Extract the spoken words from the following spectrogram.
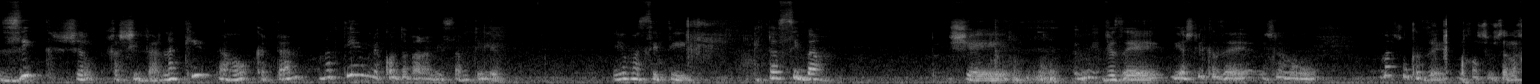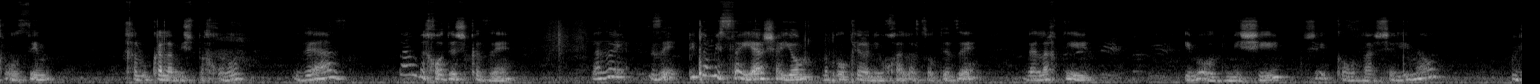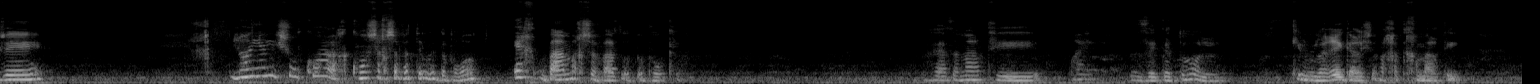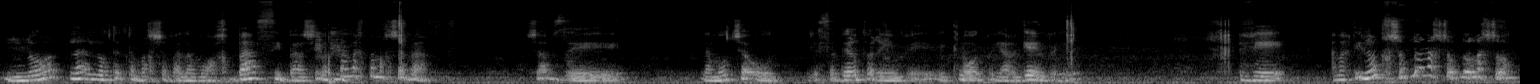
זיק של חשיבה נקי, טהור, קטן, מתאים לכל דבר, אני שמתי לב. היום עשיתי, הייתה סיבה, ש... וזה, יש לי כזה, יש לנו משהו כזה, לא חשוב שאנחנו עושים חלוקה למשפחות, ואז פעם בחודש כזה, ואז זה פתאום מסייע שהיום בבוקר אני אוכל לעשות את זה, והלכתי עם עוד מישהי, שהיא קרובה שלי מאוד, ולא היה לי שום כוח, כמו שעכשיו אתן מדברות, איך באה המחשבה הזאת בבוקר? ואז אמרתי, וואי, זה גדול. כאילו לרגע הראשון, אחר כך אמרתי, לא להעלות את המחשבה למוח. באה הסיבה שנתנה לך את המחשבה. עכשיו זה לעמוד שעות, לסדר דברים, ולקנות, ולארגן, ול... ואמרתי, לא לחשוב, לא לחשוב, לא לחשוב.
